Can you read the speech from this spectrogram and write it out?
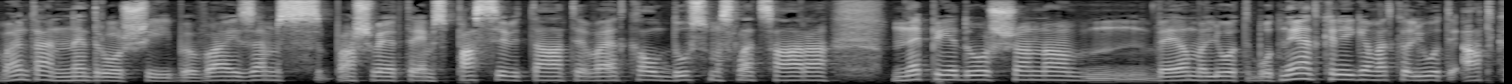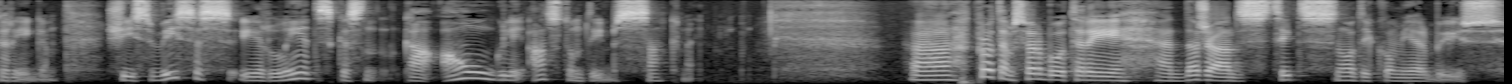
Vai nu tā ir nedrošība, vai zemes pašvērtējums, pasivitāte, vai atkal dusmas lec ārā, nepiedošana, vēlme ļoti būt neatkarīgam, vai atkal ļoti atkarīgam. Šīs visas ir lietas, kas kā augļi atstumtības saknei. Uh, protams, varbūt arī dažādas citas notikumi ir bijusi,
